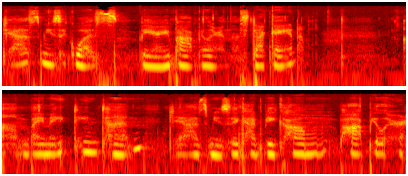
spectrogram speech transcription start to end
jazz music was very popular in this decade. Um, by 1910, jazz music had become popular,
